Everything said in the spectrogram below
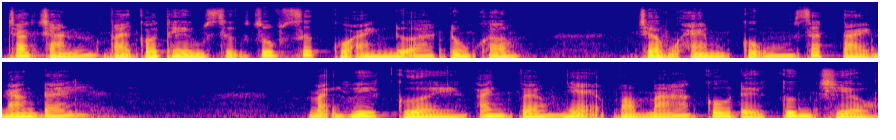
Chắc chắn phải có thêm sự giúp sức của anh nữa đúng không? Chồng em cũng rất tài năng đấy. Mạnh Huy cười, anh véo nhẹ vào má cô đầy cưng chiều.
